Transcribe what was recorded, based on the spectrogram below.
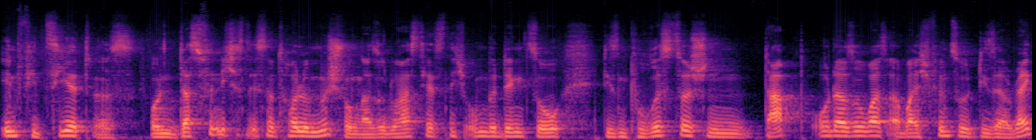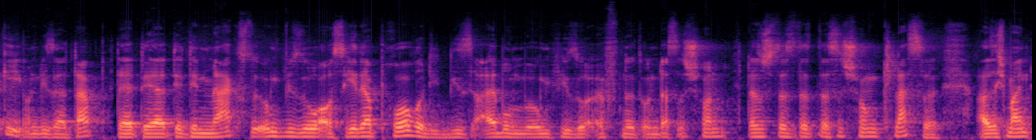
infiziert ist. Und das finde ich ist eine tolle Mischung. Also du hast jetzt nicht unbedingt so diesen puristischen Dub oder sowas, aber ich finde so dieser Reggae und dieser Dub, der, der, den merkst du irgendwie so aus jeder Pore, die dieses Album irgendwie so öffnet. Und das ist schon, das ist, das, das ist schon klasse. Also ich meine,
